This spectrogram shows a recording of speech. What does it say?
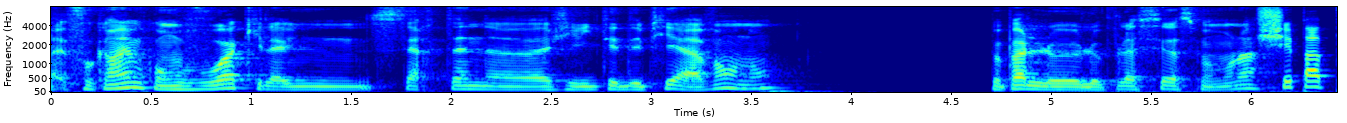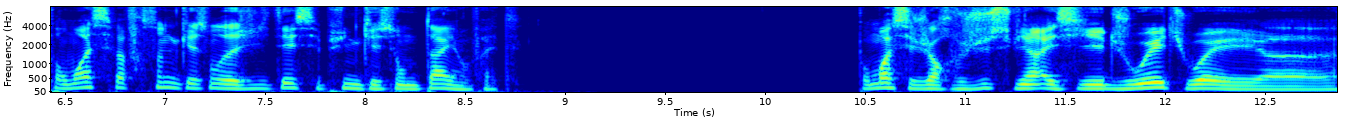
bah, faut quand même qu'on voit qu'il a une certaine euh, agilité des pieds avant, non? Tu peux pas le, le placer à ce moment-là? Je sais pas, pour moi, c'est pas forcément une question d'agilité, c'est plus une question de taille en fait. Pour moi, c'est genre juste viens essayer de jouer, tu vois, et, euh,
